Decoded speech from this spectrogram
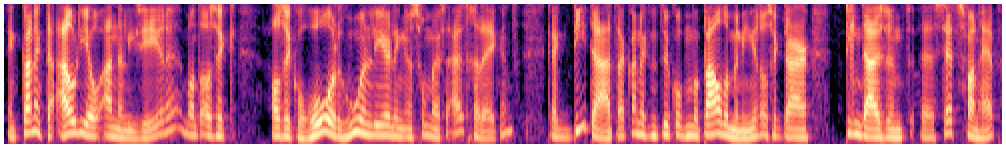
En kan ik de audio analyseren? Want als ik als ik hoor hoe een leerling een som heeft uitgerekend, kijk, die data kan ik natuurlijk op een bepaalde manier, als ik daar 10.000 uh, sets van heb,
